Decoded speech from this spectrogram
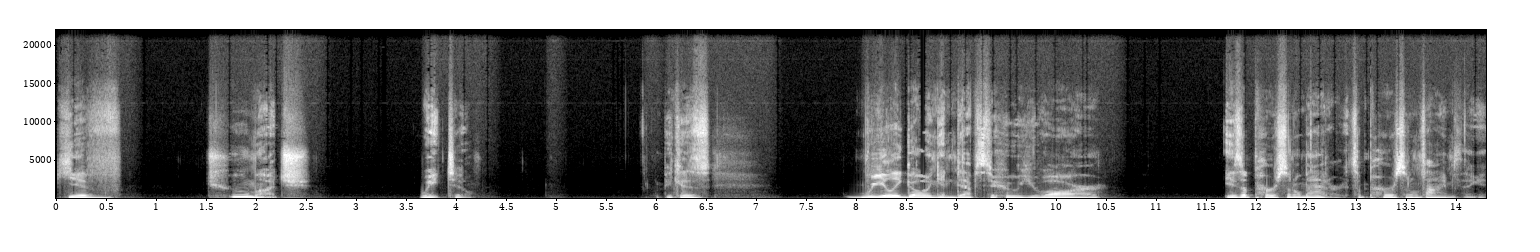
give too much weight to because really going in depth to who you are is a personal matter. It's a personal time thing.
